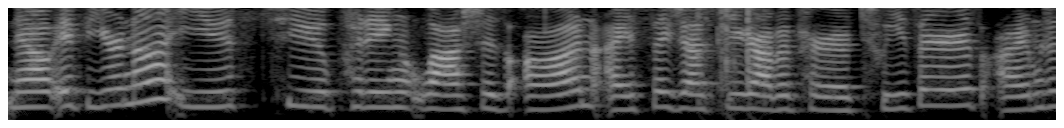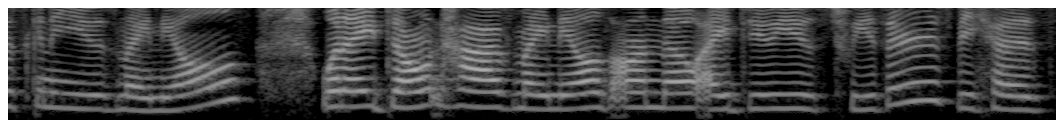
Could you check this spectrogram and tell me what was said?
Now, if you're not used to putting lashes on, I suggest you grab a pair of tweezers. I'm just gonna use my nails. When I don't have my nails on though, I do use tweezers because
